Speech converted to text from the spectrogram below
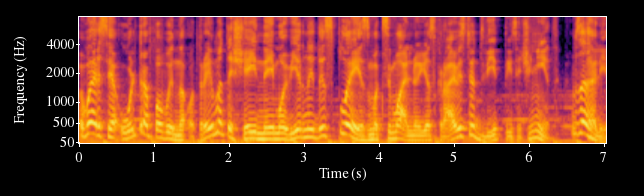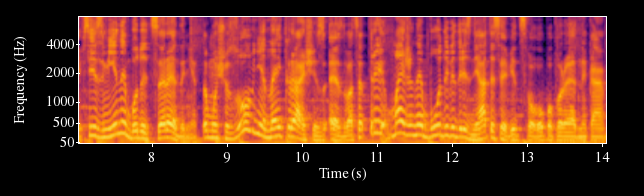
версія Ультра повинна отримати ще й неймовірний дисплей з максимальною яскравістю 2000 ніт. Взагалі, всі зміни будуть всередині, тому що зовні найкращий з S23 майже не буде відрізнятися від свого попередника.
